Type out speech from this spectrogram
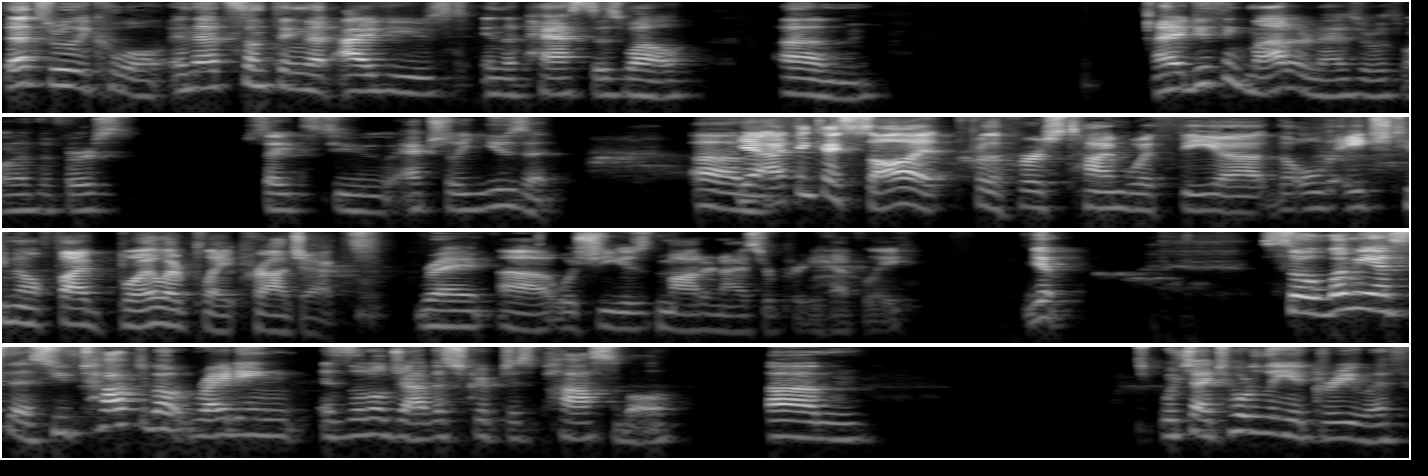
That's really cool, and that's something that I've used in the past as well. Um, I do think Modernizr was one of the first sites to actually use it. Um, yeah, I think I saw it for the first time with the uh, the old HTML5 boilerplate project, right? Uh, which used Modernizr pretty heavily. Yep. So let me ask this: You've talked about writing as little JavaScript as possible, um, which I totally agree with.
